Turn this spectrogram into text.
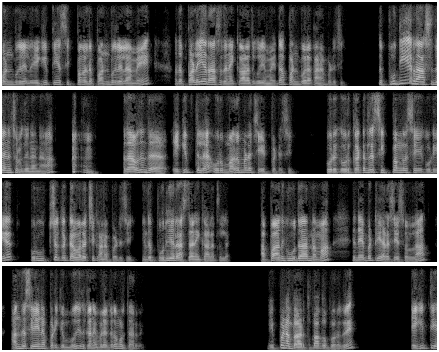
பண்புகள் எகிப்திய சிற்பங்களோட பண்புகள் எல்லாமே அந்த பழைய ராசதானி காலத்துக்குரிய மாதிரி தான் பண்புகளை காணப்படுச்சு. இந்த புதிய ராசதானி சொல்றது என்னன்னா அதாவது இந்த எகிப்துல ஒரு மறுமலர்ச்சி ஏற்பட்டுச்சு. ஒரு ஒரு கட்டத்துல சிற்பங்கள் செய்யக்கூடிய ஒரு உச்சக்கட்ட வளர்ச்சி காணப்பட்டுச்சு இந்த புதிய ராஜதானி காலத்துல. அப்ப அதுக்கு உதாரணமா இந்த நெபற்றி அரசியை சொல்லலாம். அந்த சிலையை நான் படிக்கும்போது இதுக்கான விளக்கத்தை உங்களுக்கு தருவேன். இப்ப நம்ம அடுத்து பார்க்க போறது எகிப்திய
